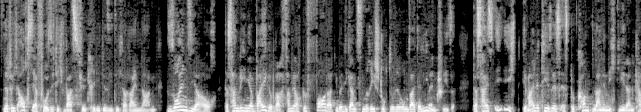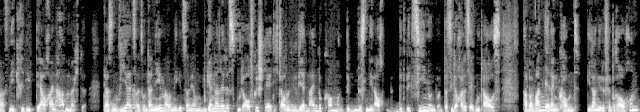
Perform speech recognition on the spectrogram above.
sind natürlich auch sehr vorsichtig, was für Kredite sie sich da reinladen. Sollen sie ja auch. Das haben wir ihnen ja beigebracht, das haben wir auch gefordert über die ganzen Restrukturierungen seit der Lehman-Krise. Das heißt, ich, meine These ist, es bekommt lange nicht jeder einen KfW-Kredit, der auch einen haben möchte. Da sind wir als, als Unternehmen, aber mir geht es dann ja um generelles, gut aufgestellt. Ich glaube, wir werden einen bekommen und wir müssen den auch beziehen und, und das sieht auch alles sehr gut aus. Aber wann der dann kommt, wie lange wir dafür brauchen,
